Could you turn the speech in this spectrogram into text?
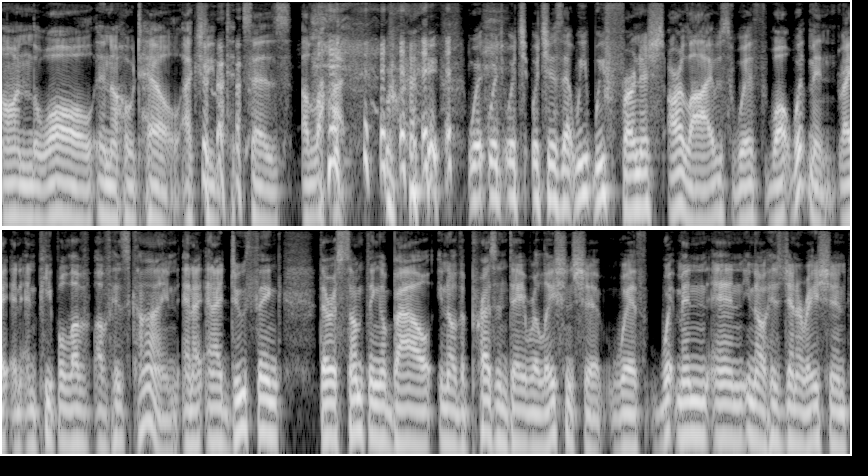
on the wall in a hotel actually t- says a lot, right? which, which, which is that we we furnish our lives with Walt Whitman, right, and and people of of his kind, and I and I do think there is something about you know the present day relationship with Whitman and you know his generation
